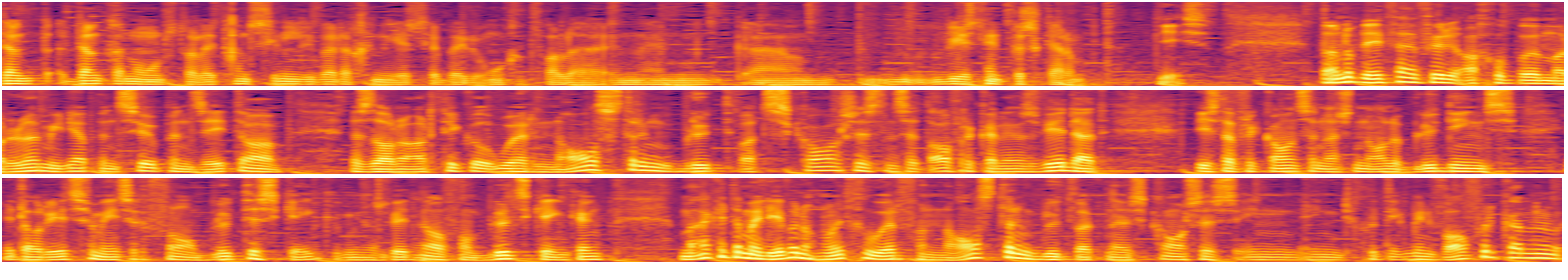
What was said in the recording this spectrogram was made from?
dink dink aan ons, hulle het gaan sien liewer 'n geneesheer by die ongevalle en en ehm um, wees net beskermd. Yes. Dan op net vir ag op marulamedia.co.za is daar 'n artikel oor naalstringbloed wat skaars is in Suid-Afrika en ons weet dat die Suid-Afrikaanse Nasionale Bloeddiens het al reeds vir mense gevra om bloed te skenk. Ek meen ons weet nou al van bloedskenking, maar ek het in my lewe nog nooit gehoor van naalstringbloed wat nou skaars is en en goed, ek meen waarvoor kan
